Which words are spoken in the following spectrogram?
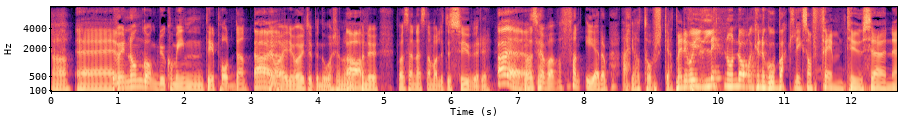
ja. Eh, Det var ju någon gång du kom in till podden. Ja, ja. Det, var, det var ju typ ett år sedan. något, Men du bara så här nästan var lite sur. Och så jag bara, vad fan är de? Nej, jag har torskat. Men det var ju lätt någon dag man kunde gå back liksom 5000. Eh,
